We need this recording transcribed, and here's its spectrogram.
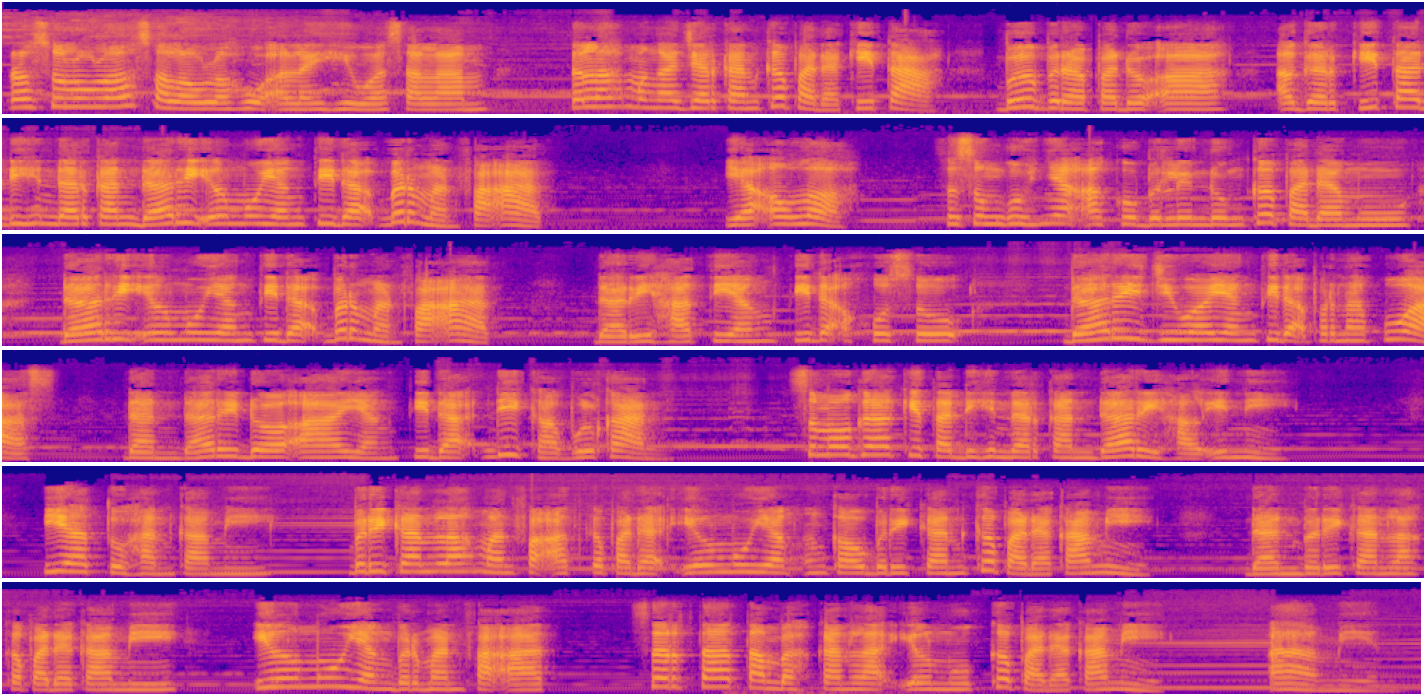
Rasulullah Shallallahu Alaihi Wasallam telah mengajarkan kepada kita beberapa doa agar kita dihindarkan dari ilmu yang tidak bermanfaat. Ya Allah, sesungguhnya aku berlindung kepadamu dari ilmu yang tidak bermanfaat, dari hati yang tidak khusyuk, dari jiwa yang tidak pernah puas, dan dari doa yang tidak dikabulkan. Semoga kita dihindarkan dari hal ini. Ya Tuhan kami, berikanlah manfaat kepada ilmu yang Engkau berikan kepada kami, dan berikanlah kepada kami ilmu yang bermanfaat, serta tambahkanlah ilmu kepada kami. Amin.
